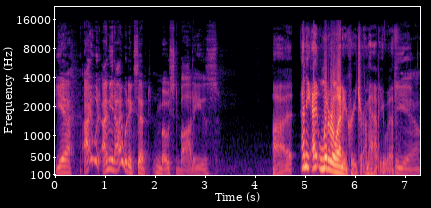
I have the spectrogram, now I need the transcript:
Yeah, I would. I mean, I would accept most bodies. Uh, any, literal any creature, I'm happy with. Yeah.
